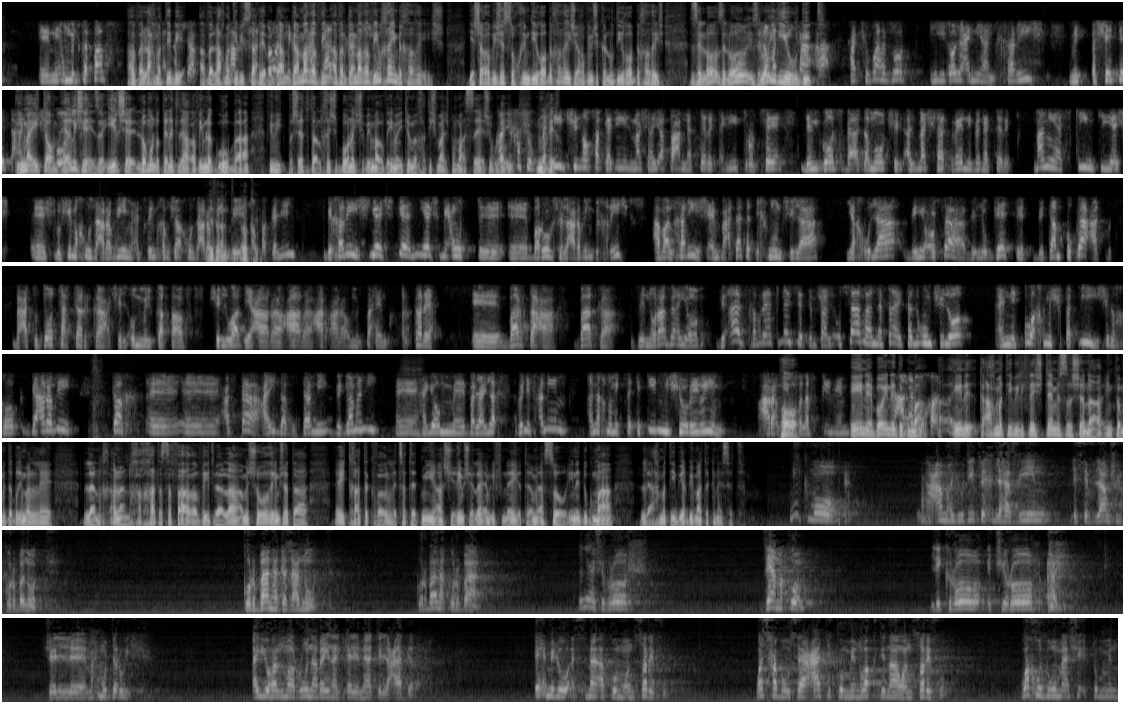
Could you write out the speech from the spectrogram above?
אה, מאום אל-קטף. אבל אחמד טיבי, אבל אחמד טיבי, סלח לי, אבל גם, גם ערבים, אבל גם ערבים חיים בחריש. יש ערבים ששוכרים דירות בחריש, ערבים שקנו דירות בחריש. זה לא, זה לא, זה לא עיר מספיק. יהודית. התשובה הזאת היא לא לעניין. חריש מתפשטת אם היית אומר לי שזו עיר שלא נותנת לערבים לגור בה, והיא מתפשטת על חשבון היישובים הערביים, הייתי אומר לך, תשמע, יש פה מעשה שאולי... מה זה חשוב? מריח- נגיד שנוף הגליל, מה שהיה פעם נצרת עילית, רוצה לנגוס באדמות של אל-משהד, ריינה ונצרת. מה אני אסכים כי יש אה, 30 אחוז ערבים, 25 אחוז ערבים הבנתי, בנוף אוקיי. הגליל? בחריש יש, כן, יש מיעוט אה, אה, ברור של ערבים בחריש, אבל חריש עם ועדת התכנון שלה יכולה והיא עושה ונוגסת וגם פוגעת בעתודות הקרקע של אום אל-קטף, של ואדי עארה, עארה, ערערה, אום אל-פחם, כפר קרע, אה, ברטעה, באקה, זה נורא ואיום, ואז חברי הכנסת, למשל, אוסאמה נשא את הנאום שלו עם ניתוח משפטי של החוק בערבית. כך אה, אה, עשתה עאידה וסמי וגם אני אה, היום אה, בלילה, ולפעמים אנחנו מצטטים משוררים ערבים או, פלסטינים. הנה, בוא, הנה דוגמה. הנה, אחמד טיבי לפני 12 שנה, אם כבר מדברים על, אה, על הנכחת השפה הערבית ועל המשוררים שאתה אה, התחלת כבר לצטט מהשירים שלהם לפני יותר מעשור, הנה דוגמה לאחמד טיבי על בימת הכנסת. מי כמו העם היהודי צריך להבין לסבלם של קורבנות. קורבן הגזענות, קורבן הקורבן. אדוני היושב-ראש, זה המקום לקרוא את שירו של מחמוד דרוויש. أيها المارون بين الكلمات العابرة احملوا أسماءكم وانصرفوا واسحبوا ساعاتكم من وقتنا وانصرفوا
